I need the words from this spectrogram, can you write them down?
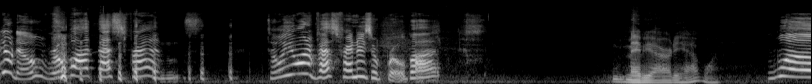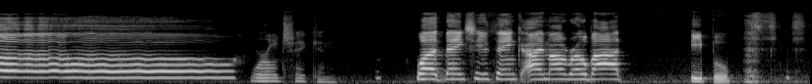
don't know. Robot best friends. Don't you want a best friend who's a robot? Maybe I already have one. Whoa. World shaken. What makes you think I'm a robot? Beep boop.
